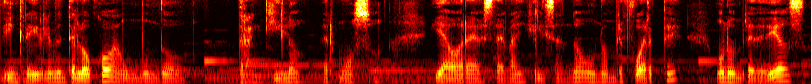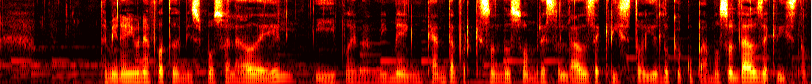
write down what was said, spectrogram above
increíblemente loco a un mundo tranquilo, hermoso, y ahora está evangelizando, un hombre fuerte un hombre de Dios. También hay una foto de mi esposo al lado de él y bueno, a mí me encanta porque son dos hombres soldados de Cristo y es lo que ocupamos, soldados de Cristo,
